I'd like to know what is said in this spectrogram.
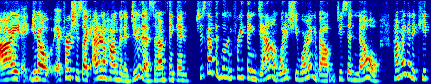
I, you know, at first she's like, I don't know how I'm going to do this. And I'm thinking, she's got the gluten free thing down. What is she worrying about? She said, No, how am I going to keep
